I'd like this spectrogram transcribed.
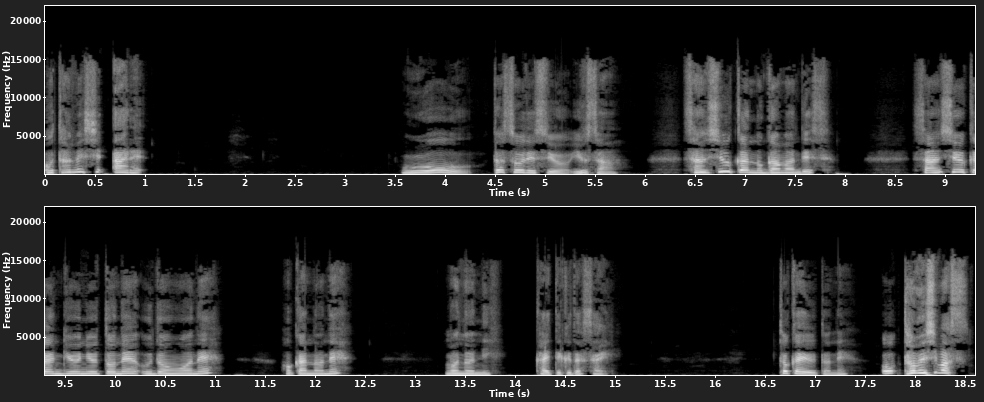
お試しあれ。うおー、だそうですよ、ゆうさん。3週間の我慢です。3週間牛乳とね、うどんをね、他のね、ものに書いてください。とか言うとね、お、試します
